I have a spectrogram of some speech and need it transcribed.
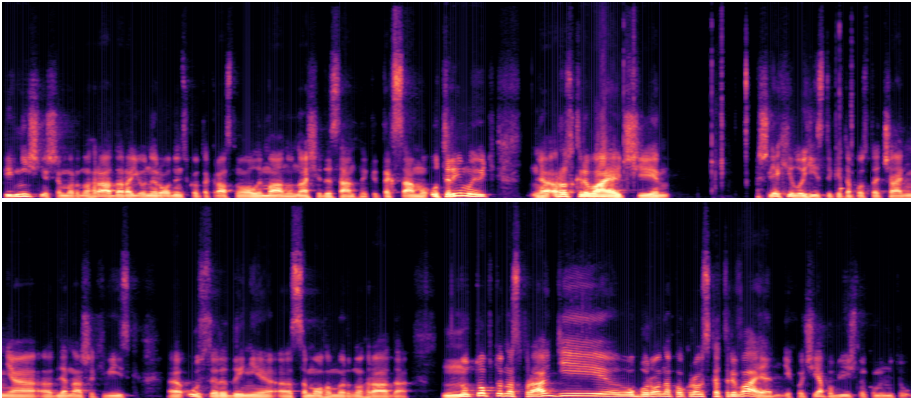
Північніше Мирнограда, райони Родинського та Красного Лиману. Наші десантники так само утримують, е, розкриваючи шляхи логістики та постачання е, для наших військ е, у середині е, самого Мирнограда. Ну тобто, насправді оборона Покровська триває, і, хоч я публічно коменту-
